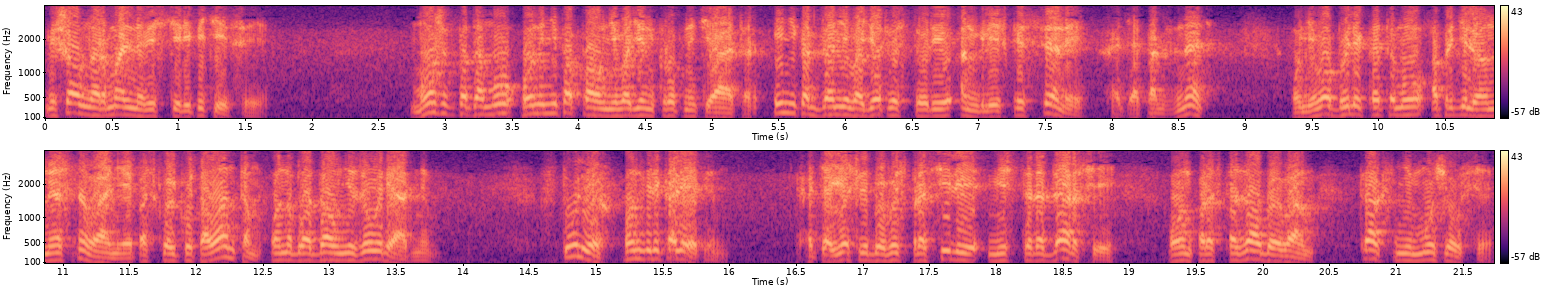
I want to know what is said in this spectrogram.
мешал нормально вести репетиции. Может, потому он и не попал ни в один крупный театр и никогда не войдет в историю английской сцены, хотя как знать, у него были к этому определенные основания, поскольку талантом он обладал незаурядным. В стульях он великолепен. Хотя если бы вы спросили мистера Дарси, он рассказал бы вам, как с ним мучился.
